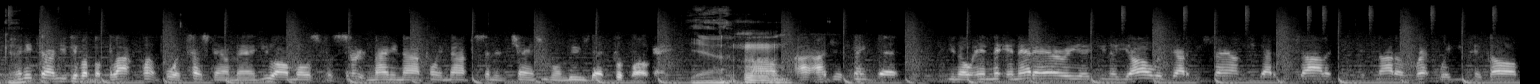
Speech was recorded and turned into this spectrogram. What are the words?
Okay. Anytime you give up a block punt for a touchdown, man, you almost for certain 99.9% of the chance you're going to lose that football game. Yeah. Um, I, I just think that, you know, in in that area, you know, you always got to be sound. You got to be solid. It's not a rep where you take off,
